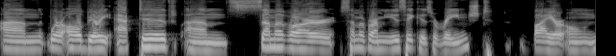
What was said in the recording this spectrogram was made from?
Um, we're all very active. Um, some of our some of our music is arranged by our own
